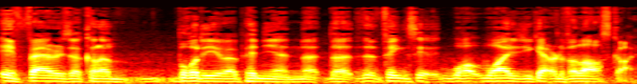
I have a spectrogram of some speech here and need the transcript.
if there is a kind of body of opinion that, that, that thinks, it, why did you get rid of the last guy?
